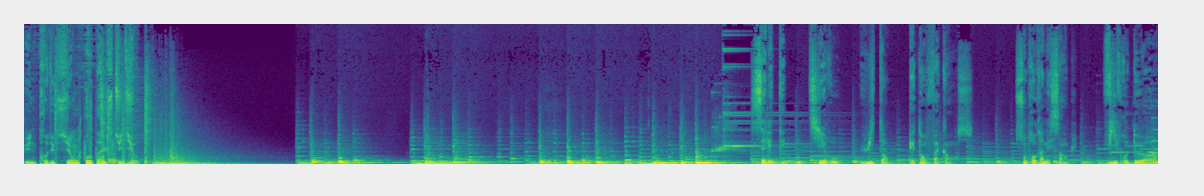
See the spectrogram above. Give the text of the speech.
Une production Opal Studio. C'est l'été. Thierry, 8 ans, est en vacances. Son programme est simple. Vivre dehors,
